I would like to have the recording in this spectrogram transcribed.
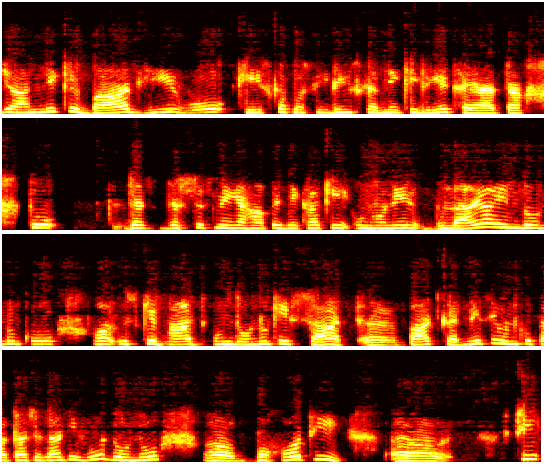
जानने के बाद ही वो केस का प्रोसीडिंग्स करने के लिए तैयार था। तो जस्टिस ने यहाँ पे देखा कि उन्होंने बुलाया इन दोनों को और उसके बाद उन दोनों के साथ बात करने से उनको पता चला कि वो दोनों बहुत ही ठीक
